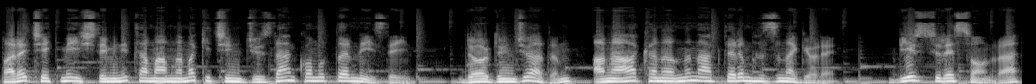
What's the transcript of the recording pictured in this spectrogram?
para çekme işlemini tamamlamak için cüzdan komutlarını izleyin. Dördüncü adım, ana ağ kanalının aktarım hızına göre. Bir süre sonra,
